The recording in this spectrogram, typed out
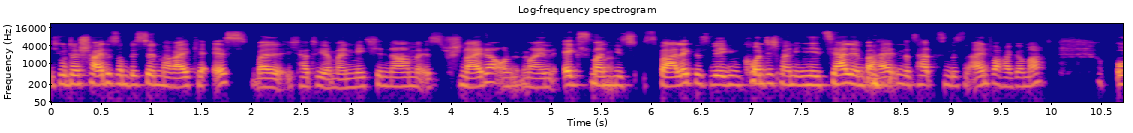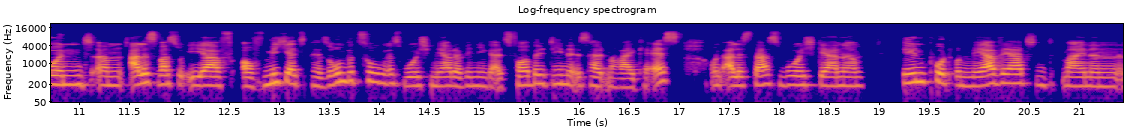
ich unterscheide so ein bisschen Mareike S., weil ich hatte ja, mein Mädchenname ist Schneider und mein Ex-Mann hieß Spalek, deswegen konnte ich meine Initialien behalten. Das hat es ein bisschen einfacher gemacht. Und ähm, alles, was so eher auf mich als Person bezogen ist, wo ich mehr oder weniger als Vorbild diene, ist halt Mareike S. Und alles das, wo ich gerne Input und Mehrwert meinen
